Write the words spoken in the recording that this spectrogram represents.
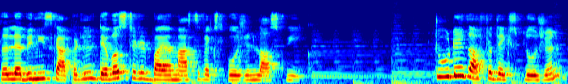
the Lebanese capital devastated by a massive explosion last week. Two days after the explosion,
